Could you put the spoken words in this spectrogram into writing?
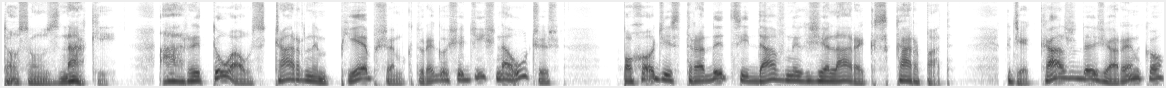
To są znaki. A rytuał z czarnym pieprzem, którego się dziś nauczysz, pochodzi z tradycji dawnych zielarek z Karpat, gdzie każde ziarenko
